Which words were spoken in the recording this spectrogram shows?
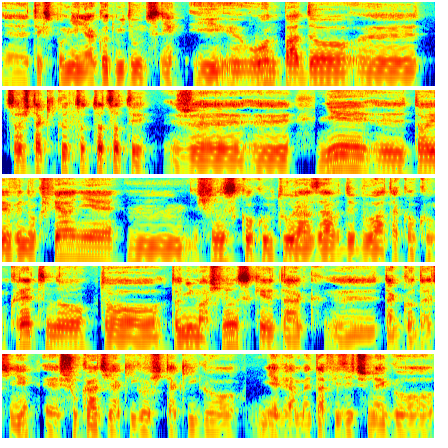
e, tych wspomnieniach God mi Duns, nie? I e, on padł e, coś takiego, to, to co ty, że nie to je wynokwianie, mm, śląsko kultura zawdy była tako konkretno, to, to nie ma śląskie tak, e, tak godać, nie? E, szukać jakiegoś takiego, nie wiem, metafizycznego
